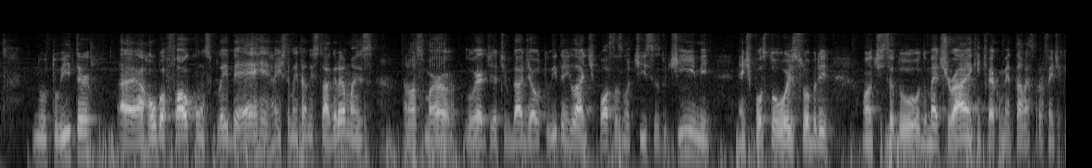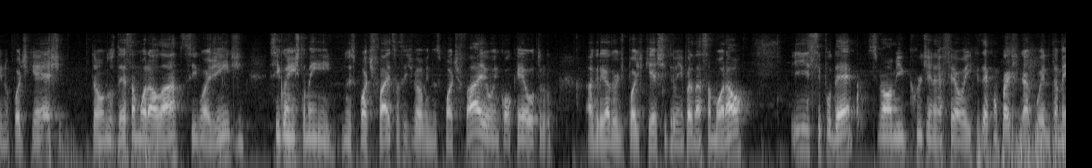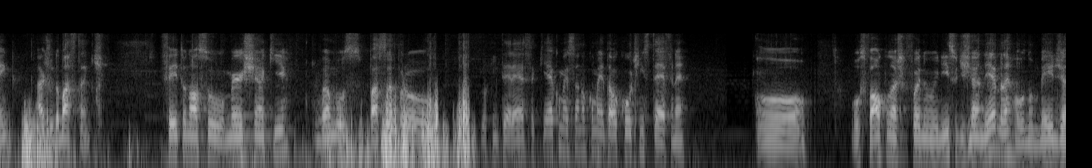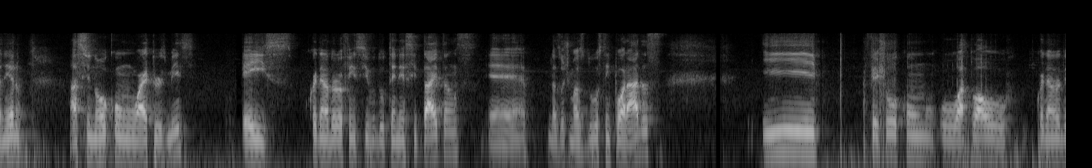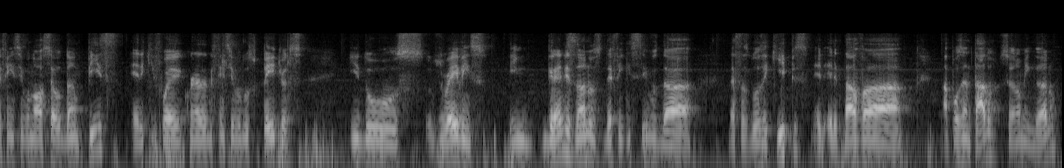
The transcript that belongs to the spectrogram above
no Twitter, é, FalconsPlayBR. A gente também está no Instagram, mas a nosso maior lugar de atividade é o Twitter. E lá a gente posta as notícias do time. A gente postou hoje sobre uma notícia do, do Matt Ryan, que a gente vai comentar mais pra frente aqui no podcast. Então nos dê essa moral lá, sigam a gente. Sigam a gente também no Spotify, se você estiver ouvindo no Spotify ou em qualquer outro agregador de podcast também para dar essa moral. E se puder, se um amigo que curte NFL aí quiser compartilhar com ele também, ajuda bastante. Feito o nosso merchan aqui, vamos passar pro, pro que interessa, que é começando a comentar o coaching staff, né? O, os Falcons, acho que foi no início de janeiro, né? Ou no meio de janeiro, assinou com o Arthur Smith, ex-coordenador ofensivo do Tennessee Titans, é, nas últimas duas temporadas. E fechou com o atual coordenador defensivo nosso é o Dan Pease, ele que foi coordenador defensivo dos Patriots e dos, dos Ravens em grandes anos defensivos da, dessas duas equipes. Ele estava aposentado, se eu não me engano.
